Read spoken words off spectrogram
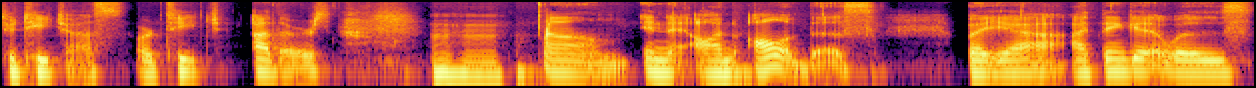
to teach us or teach others hmm um, in on all of this. But yeah, I think it was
